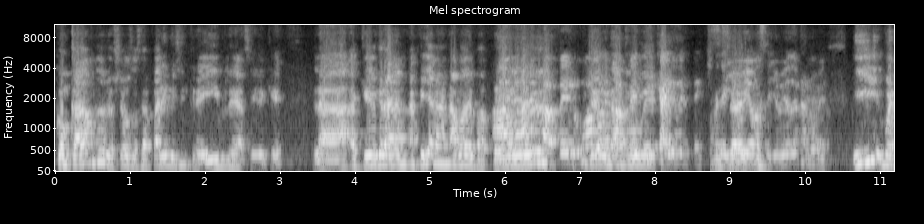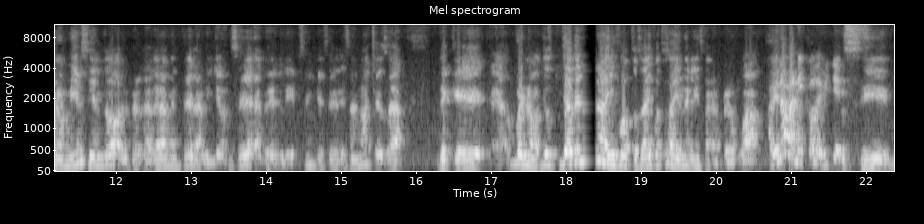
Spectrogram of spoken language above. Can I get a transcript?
con cada uno de los shows, o sea, Pari lo hizo increíble, así de que la, aquel gran, aquella gran agua de papel, Agua de papel, hubo de agua de una papel nube. y cayó del techo. Se llovió, se llovió de una novela. y bueno, Mir siendo verdaderamente la Beyoncé del lip sync esa noche, o sea, de que, eh, bueno, ya ven ahí fotos, hay fotos ahí en el Instagram, pero wow, Había un abanico de billetes. Sí.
